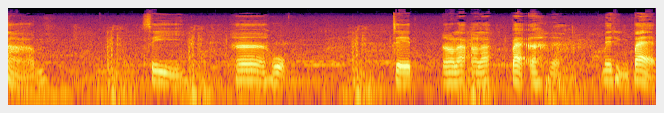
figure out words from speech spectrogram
สามสี่ห้าหกเจ็ดเอาละ เอาละแปดอะเนี่ยไม่ถึงแปด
